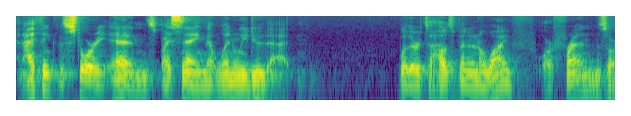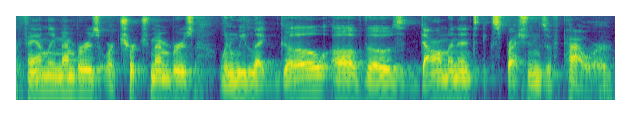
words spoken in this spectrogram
And I think the story ends by saying that when we do that, whether it's a husband and a wife, or friends or family members or church members, when we let go of those dominant expressions of power,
